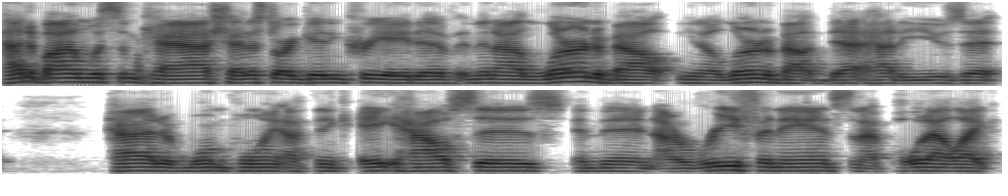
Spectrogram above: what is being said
had to buy them with some cash, had to start getting creative. And then I learned about, you know, learn about debt, how to use it. Had at one point, I think eight houses, and then I refinanced and I pulled out like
